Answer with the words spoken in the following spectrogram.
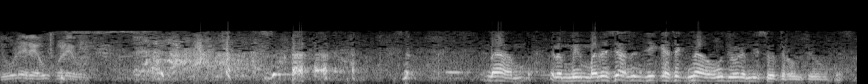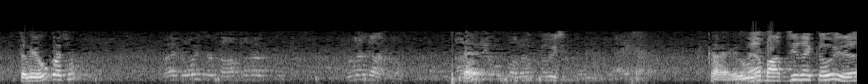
જોડે રહેવું પડે એવું. ના એટલે મને છે આનંદજી કહે છે કે ના હું જોડે નિશ્ચિત રહું છું એવું કહે છે. તમે એવું કહો છો? મેં બાપજીને કહ્યું છે.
